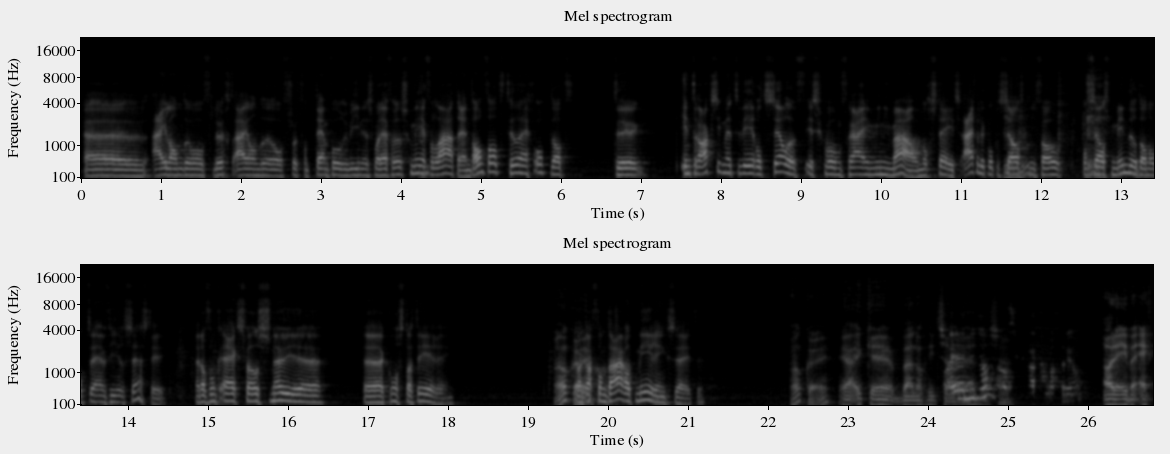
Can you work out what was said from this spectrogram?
eh, eilanden of luchteilanden of soort van tempelruïnes, whatever, dat is meer verlaten. En dan valt het heel erg op dat de interactie met de wereld zelf is gewoon vrij minimaal, nog steeds. Eigenlijk op hetzelfde Mhm. niveau, of zelfs minder dan op de N64. En dat vond ik ergens wel een sneuwe eh, constatering. Oké. Maar ik dacht van daar had meer in gezeten. Oké. Ja, ik eh, ben nog niet zo... Ga jij nu dan? dus. Oh nee, ik ben echt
